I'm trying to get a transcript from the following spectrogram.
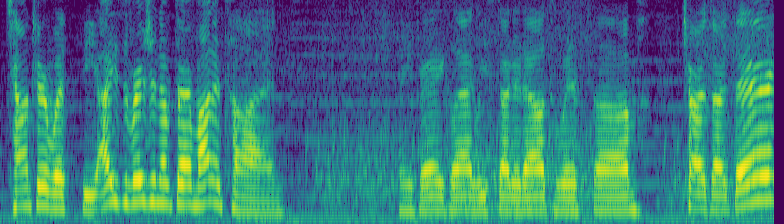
encounter with the ice version of Darmanitan. I'm very glad we started out with um, Charizard there.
